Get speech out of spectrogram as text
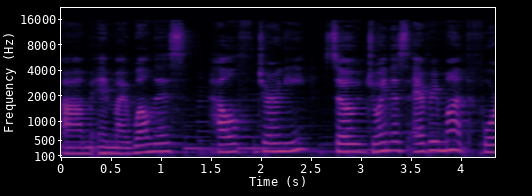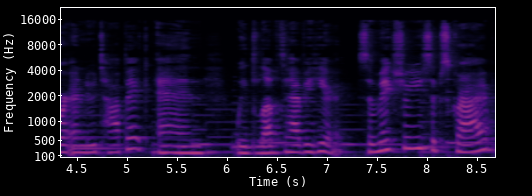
um, in my wellness health journey. So, join us every month for a new topic, and we'd love to have you here. So, make sure you subscribe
